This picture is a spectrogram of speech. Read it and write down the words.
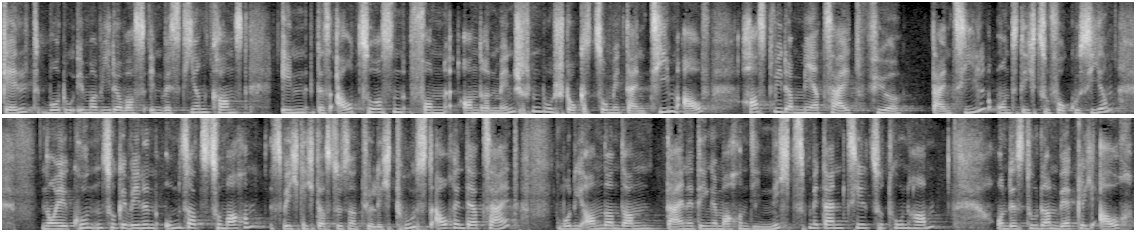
Geld, wo du immer wieder was investieren kannst in das Outsourcen von anderen Menschen. Du stockst somit dein Team auf, hast wieder mehr Zeit für dein Ziel und dich zu fokussieren neue Kunden zu gewinnen, Umsatz zu machen. Ist wichtig, dass du es natürlich tust, auch in der Zeit, wo die anderen dann deine Dinge machen, die nichts mit deinem Ziel zu tun haben. Und dass du dann wirklich auch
